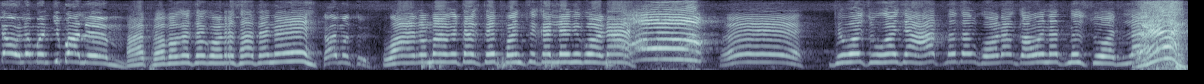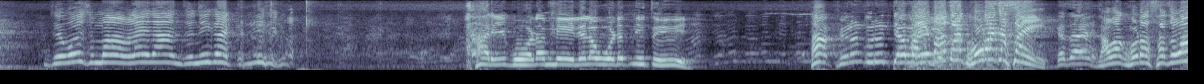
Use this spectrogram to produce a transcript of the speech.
धावलं म्हणजे बालम. हा प्रभागाचा घोडा साधा नाही. काय म्हणतोस वार माग टाकते पंच कल्याणी घोडा ए, दिवस उगाच्या हात न तर घोडा गव्हाणात न सोडला दिवस मावळायला अंजनी घातली. अरे घोडा मेलेला ओढत नाही तुम्ही हा फिरून फिरून त्या अरे मागे. माझा घोडा कसा आहे? कसा आहे? जावा घोडा सजवा.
